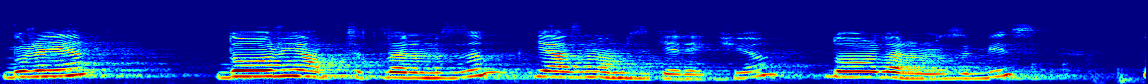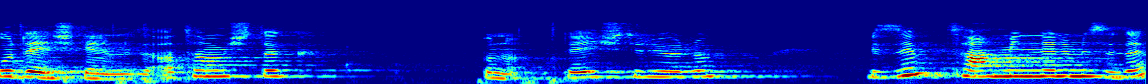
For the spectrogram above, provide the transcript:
Buraya doğru yaptıklarımızı yazmamız gerekiyor. Doğrularımızı biz bu değişkenimize atamıştık. Bunu değiştiriyorum. Bizim tahminlerimizi de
